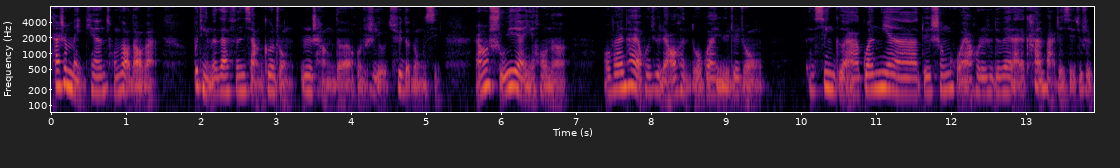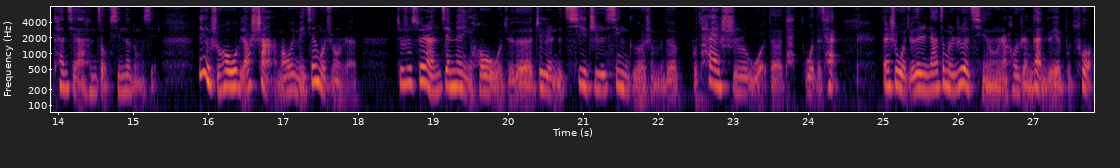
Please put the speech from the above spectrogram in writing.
他是每天从早到晚。不停的在分享各种日常的或者是有趣的东西，然后熟一点以后呢，我发现他也会去聊很多关于这种性格啊、观念啊、对生活呀，或者是对未来的看法这些，就是看起来很走心的东西。那个时候我比较傻嘛，我也没见过这种人。就是虽然见面以后，我觉得这个人的气质、性格什么的不太是我的我的菜，但是我觉得人家这么热情，然后人感觉也不错，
